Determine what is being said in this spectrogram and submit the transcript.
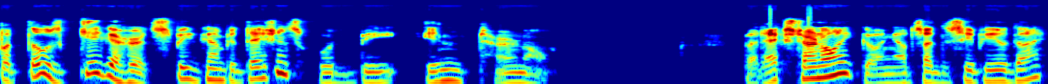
but those gigahertz speed computations would be internal. But externally, going outside the CPU die,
